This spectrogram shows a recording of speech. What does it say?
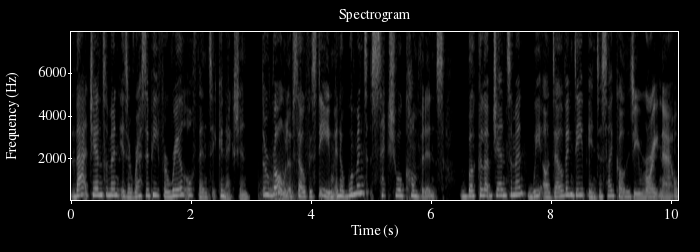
That, gentleman, is a recipe for real, authentic connection. The role of self esteem in a woman's sexual confidence. Buckle up, gentlemen. We are delving deep into psychology right now.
